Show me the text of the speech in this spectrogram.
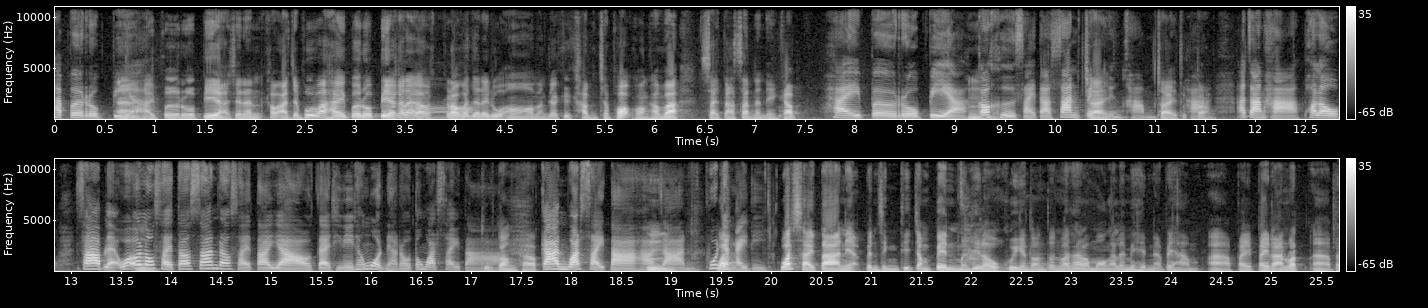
ฮาเปโรเปียไฮเปอร์โรเปีย ฉะนั้นเขาอาจจะพูดว่าไฮเปอร์โรเปียก็ได้เราอ๋อเราก็จะได้รู้ อ๋อ มันก็คือคำเฉพาะของคำว่าสายตาสั้นนั่นเองครับ ไฮเปโรเปียอืมก็คือสายตาสั้นเป็นใช่หนึ่งคำใช่ถูกค่ะต้องอาจารย์คะพอเราทราบแหละว่าเออม เราสายตาสั้นเราสายตายาว แต่ทีนี้ทั้งหมดเนี่ยเราต้องวัดสายตา ถูกต้องครับ การวัดสายตาค่ะอืมอาจารย์ พูดวัด ยังไงดี วัดสายตาเนี่ยเป็นสิ่งที่จำเป็นเหมือนที่ใช่เราคุยกันตอนต้นว่าถ้าเรามองอะไรไม่เห็นนะไปหาอ่าไปไปร้านวัดอ่าไป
